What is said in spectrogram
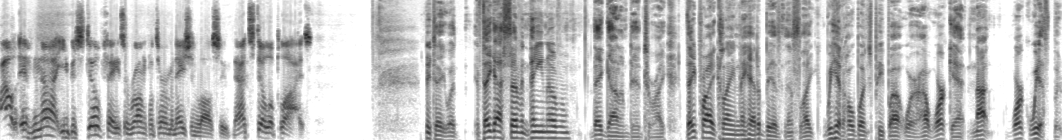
well, if not, you could still face a wrongful termination lawsuit. That still applies. Let me tell you what. If they got 17 of them, they got them dead to right. They probably claim they had a business. Like we had a whole bunch of people out where I work at, not work with, but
